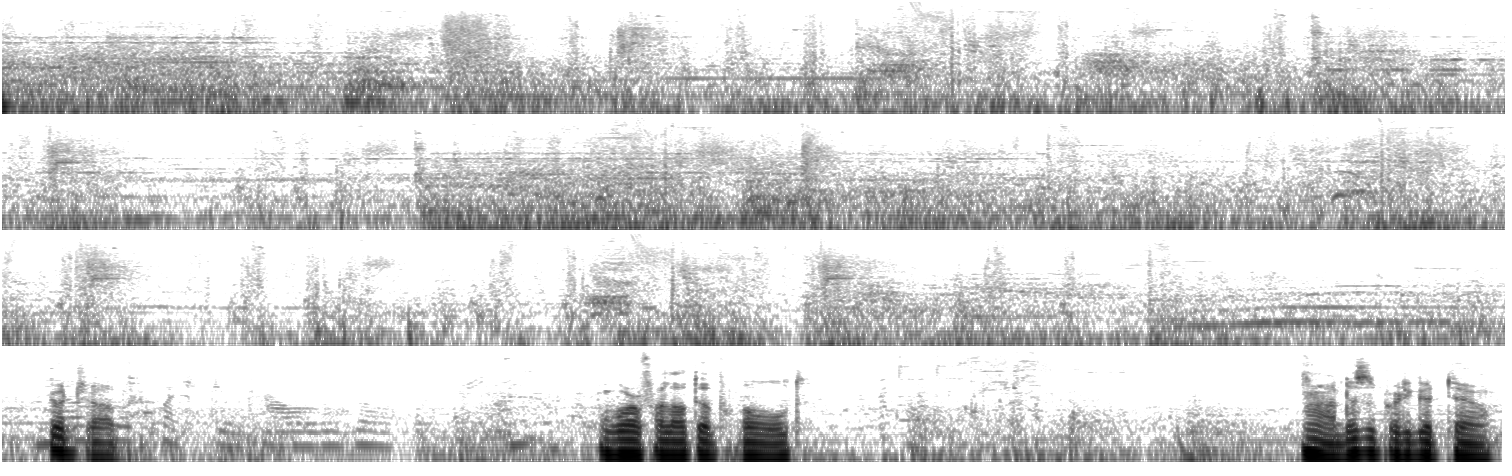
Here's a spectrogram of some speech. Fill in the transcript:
Good job. Worth a lot of gold. Oh, this is pretty good too.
